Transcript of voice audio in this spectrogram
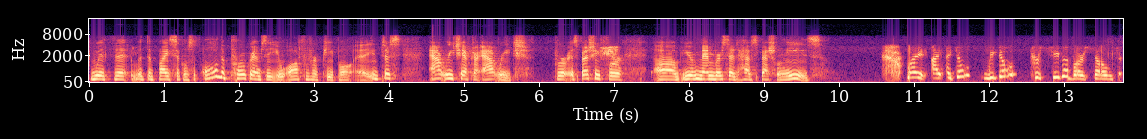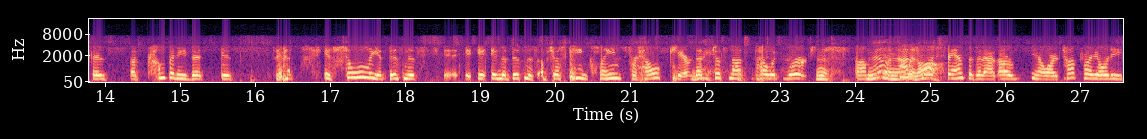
with the with the bicycles, with all the programs that you offer for people. Uh, just outreach after outreach for, especially for uh, your members that have special needs. Right. I, I don't. We don't perceive of ourselves as a company that is is solely a business in the business of just paying claims for health care. That's just not how it works. Mm. Um, no, not so at all. More expansive than that. Our, you know, our top priority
